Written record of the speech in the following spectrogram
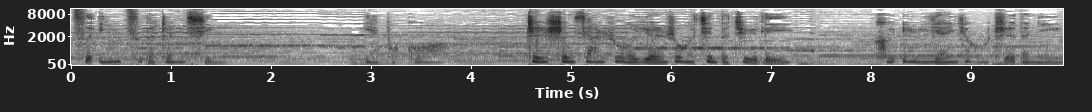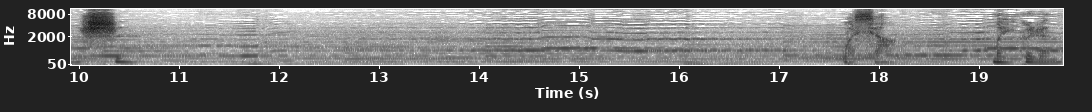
此一次的真情，也不过。只剩下若远若近的距离，和欲言又止的凝视。我想，每个人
